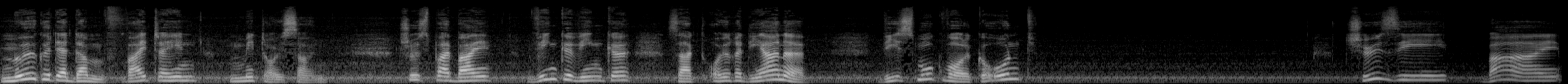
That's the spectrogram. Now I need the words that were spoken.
Möge der Dampf weiterhin mit euch sein. Tschüss, bye bye. Winke, winke, sagt eure Diane. Die Smogwolke und Tschüssi. Bye.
